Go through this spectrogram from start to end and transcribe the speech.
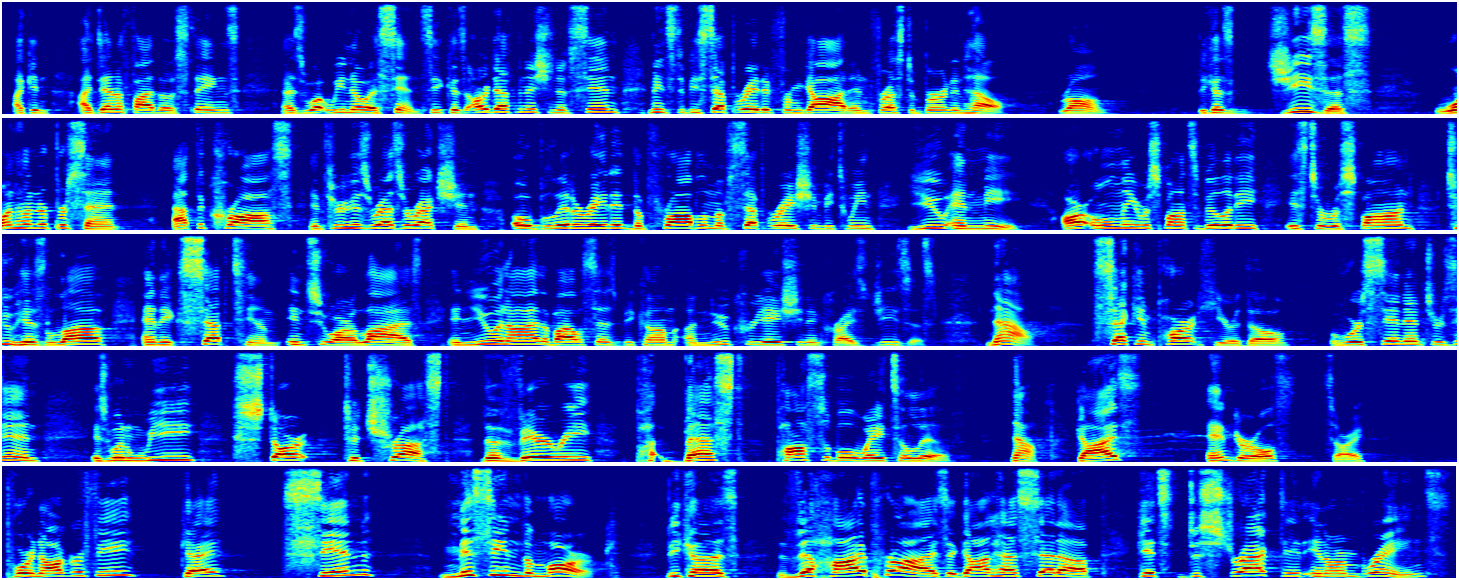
I can identify those things as what we know as sin. See, because our definition of sin means to be separated from God and for us to burn in hell. Wrong. Because Jesus, 100% at the cross and through his resurrection, obliterated the problem of separation between you and me. Our only responsibility is to respond to his love and accept him into our lives. And you and I, the Bible says, become a new creation in Christ Jesus. Now, second part here, though, where sin enters in, is when we start to trust the very best possible way to live. Now, guys and girls, sorry, pornography, okay, sin, missing the mark, because the high prize that God has set up gets distracted in our brains.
